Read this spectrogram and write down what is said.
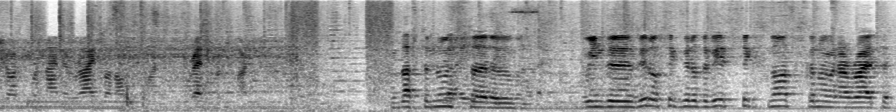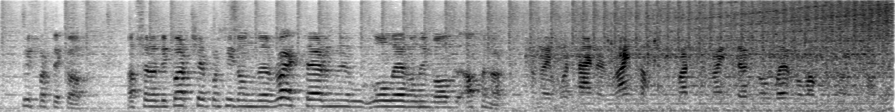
Short right on one. Red for. Good afternoon, sir. Wind uh, 060 degrees, 6 knots, runway on right, before takeoff. After a departure, proceed on the right turn, low level involved Alpha North. Runway one nine right after departure right turn low level Alpha north.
